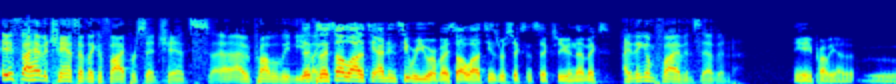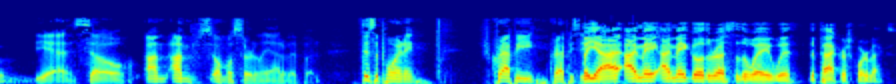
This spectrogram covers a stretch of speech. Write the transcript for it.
if I have a chance, I have like a 5% chance. Uh, I would probably need Because like, I saw a lot of teams, I didn't see where you were, but I saw a lot of teams were six and six. Are you in that mix? I think I'm 5 and 7. Yeah, you're probably out of it. Yeah, so I'm, I'm almost certainly out of it, but disappointing. Crappy, crappy season. But yeah, I, I may, I may go the rest of the way with the Packers quarterbacks.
